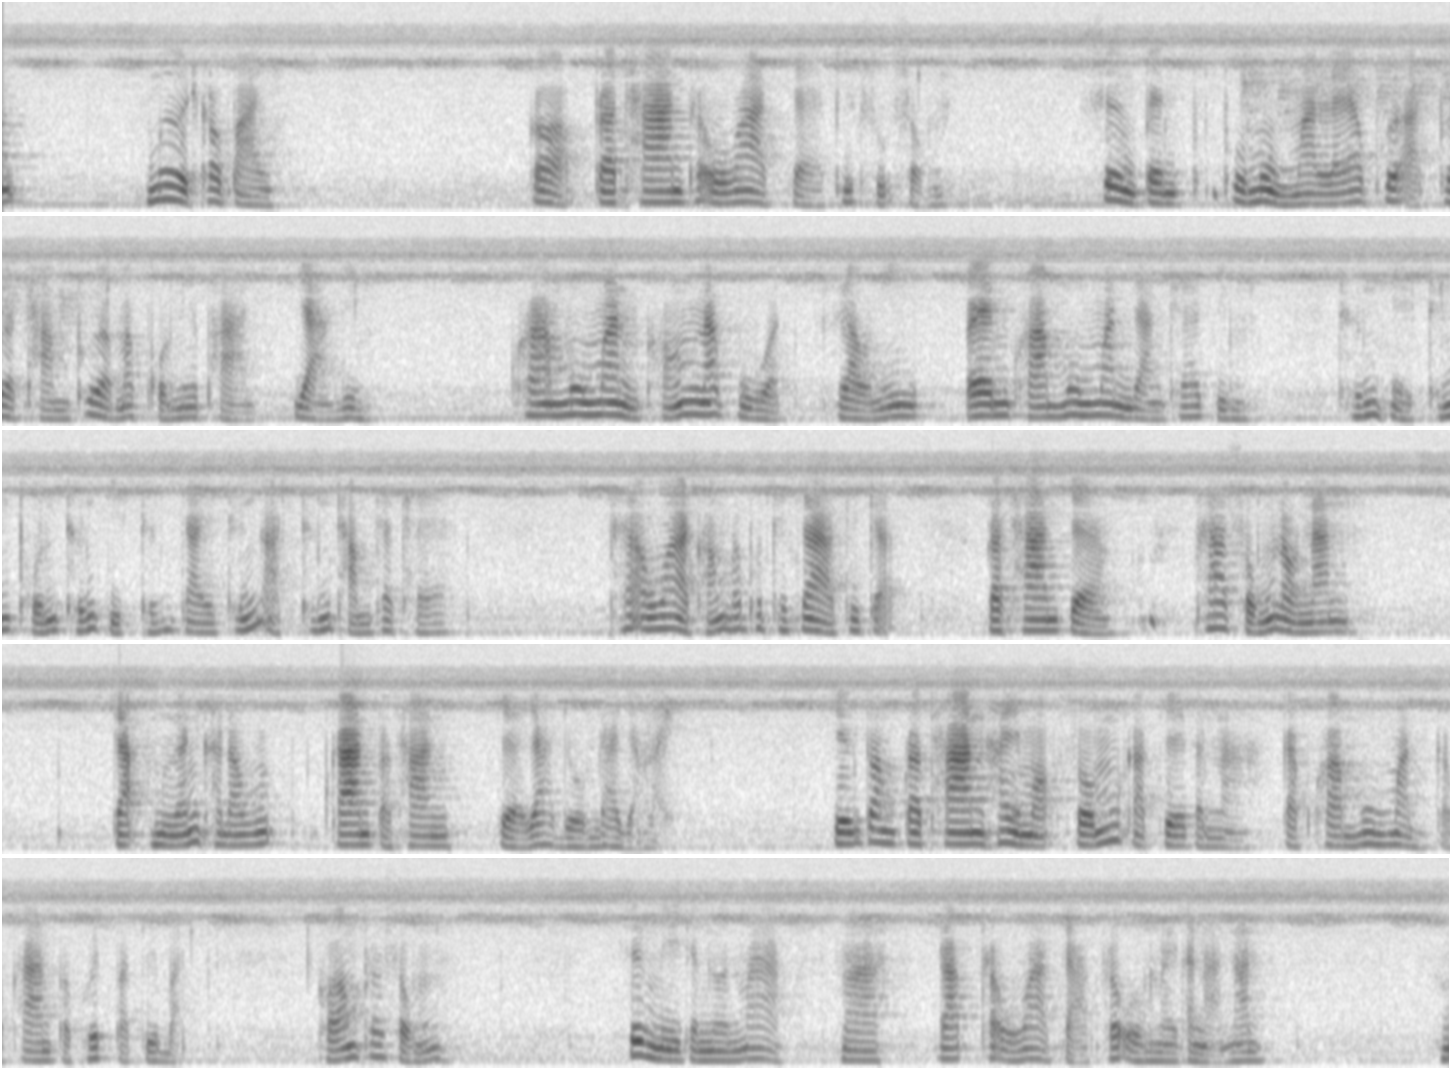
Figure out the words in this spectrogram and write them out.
มืดเข้าไป ก็ประทานพระโอวาทแก่ภิกษุสงฆ์ซึ่งเป็นผู้มุ่งมาแล้วเพื่ออัดเพื่อทำเพื่อมรรคผลนิพพานอย่างยิ่ง ความมุ่งมั่นของนักบวชเหล่านี้เป็นความมุ่งมั่นอย่างแท้จริง ถึงเหตุถึงผลถึงจิตถึงใจถึงอัดถึงธรรมแท้ๆพระอาวาสของพระพุทธเจ้าที่จะประทานแก่พระสงฆ์เหล่านั้น จะเหมือนคณะการประทานแก่ญาติโยมได้อย่างไร จึงต้องประทานให้เหมาะสมกับเจตนากับความมุ่งมั่นกับการประพฤติปฏิบัติ ของพระสงฆ์ ซึ่งมีจำนวนมากมารับพระโอวาทจากพระองค์ในขณะนั้น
